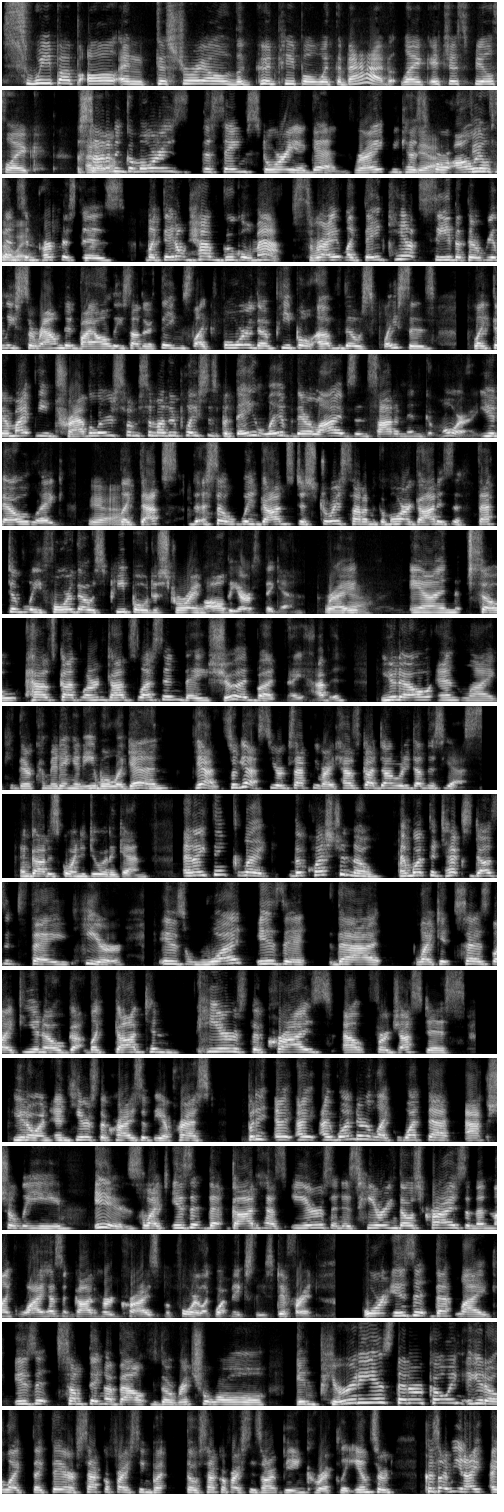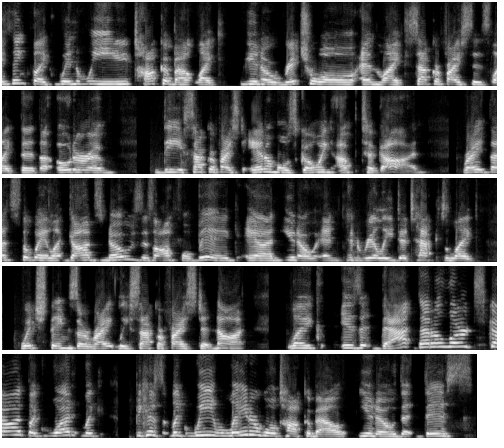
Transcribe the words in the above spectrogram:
sweep up all and destroy all the good people with the bad. Like it just feels like Sodom and Gomorrah is the same story again, right? Because Yeah, for all intents and purposes, like they don't have Google Maps, right? Like they can't see that they're really surrounded by all these other things. Like for the people of those places, like there might be travelers from some other places, but they live their lives in Sodom and Gomorrah, you know, like yeah, like that's so when God's destroys Sodom and Gomorrah, God is effectively for those people destroying all the earth again, right? yeah. And so, has God learned God's lesson? They should, but they haven't, you know, and like they're committing an evil again. Yeah. So, yes, you're exactly right. Has God done what he done this? Yes. And God is going to do it again. And I think, like, the question though, and what the text doesn't say here is what is it that, like, it says, like, you know, God, like, God can hears the cries out for justice, you know, and, and hears the cries of the oppressed. But it, I- I, I wonder like what that actually is. Like is it that god has ears and is hearing those cries? And then like why hasn't god heard cries before? Like what makes these different or is it that like is it something about the ritual impurities that are going you know like like they are sacrificing but those sacrifices aren't being correctly answered because i mean I, I think like when we talk about like you know ritual and like sacrifices like the the odor of the sacrificed animals going up to God, right? That's the way like God's nose is awful big and, you know, and can really detect like which things are rightly sacrificed and not. Like, is it that that alerts God? Like, what, like, because like we later will talk about, you know, that this,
